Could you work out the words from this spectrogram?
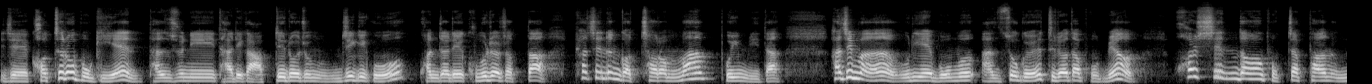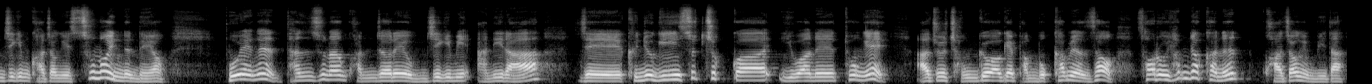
이제 겉으로 보기엔 단순히 다리가 앞뒤로 좀 움직이고 관절이 구부려졌다 펴지는 것처럼만 보입니다. 하지만 우리의 몸 안속을 들여다보면 훨씬 더 복잡한 움직임 과정이 숨어 있는데요. 보행은 단순한 관절의 움직임이 아니라 이제 근육이 수축과 이완을 통해 아주 정교하게 반복하면서 서로 협력하는 과정입니다.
